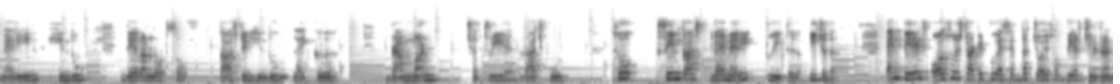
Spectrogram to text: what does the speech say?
marry in hindu. There are lots of caste in hindu like uh, brahman kshatriya rajput. So same caste guy marry to each other and parents also started to accept the choice of their children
